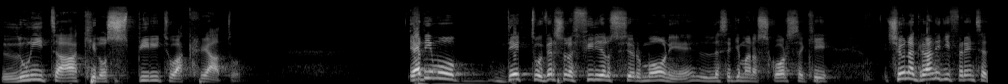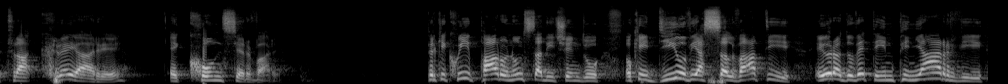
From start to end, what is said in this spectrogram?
l'unità che lo Spirito ha creato. E abbiamo detto verso la fine del sermone, la settimana scorsa, che c'è una grande differenza tra creare e conservare. Perché qui Paolo non sta dicendo, ok, Dio vi ha salvati e ora dovete impegnarvi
